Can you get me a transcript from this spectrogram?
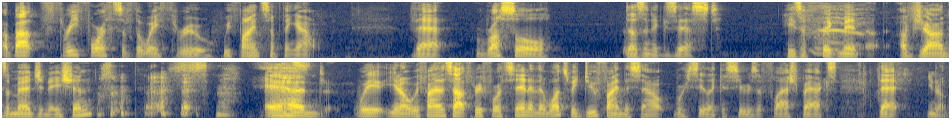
about three fourths of the way through, we find something out that Russell doesn't exist. He's a figment of John's imagination. And we, you know, we find this out three fourths in, and then once we do find this out, we see like a series of flashbacks that you know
